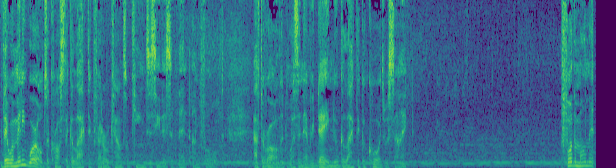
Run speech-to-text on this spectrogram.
There were many worlds across the Galactic Federal Council keen to see this event unfold. After all, it wasn't every day new galactic accords were signed. For the moment,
